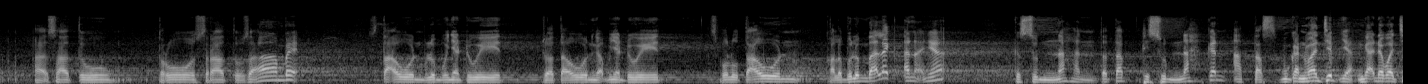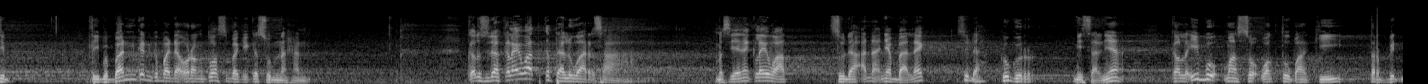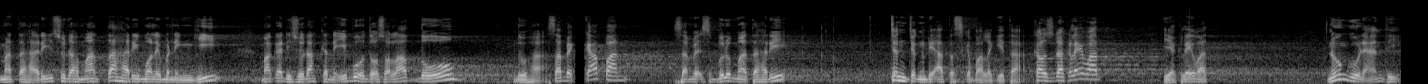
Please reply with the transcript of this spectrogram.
terus 100 sampai setahun belum punya duit, dua tahun nggak punya duit, 10 tahun. Kalau belum balik anaknya kesunahan tetap disunnahkan atas bukan wajib ya nggak ada wajib. Dibebankan kepada orang tua sebagai kesunahan kalau sudah kelewat kedaluarsa mestinya kelewat. Sudah anaknya balik sudah. Gugur. Misalnya kalau ibu masuk waktu pagi terbit matahari sudah matahari mulai meninggi maka disudahkan ibu untuk sholat duha. Sampai kapan? Sampai sebelum matahari kenceng di atas kepala kita. Kalau sudah kelewat ya kelewat. Nunggu nanti.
